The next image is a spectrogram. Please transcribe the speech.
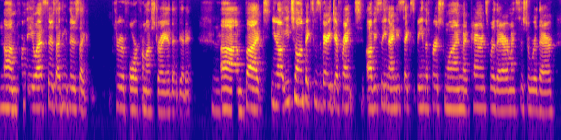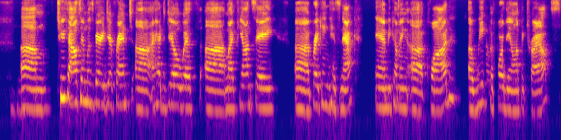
mm-hmm. um, from the U.S. There's I think there's like three or four from Australia that did it. Mm-hmm. Um, but you know, each Olympics was very different. Obviously, '96 being the first one. My parents were there. My sister were there. Mm-hmm. Um, 2000 was very different. Uh, I had to deal with uh, my fiance uh, breaking his neck and becoming a quad a week before the Olympic tryouts.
